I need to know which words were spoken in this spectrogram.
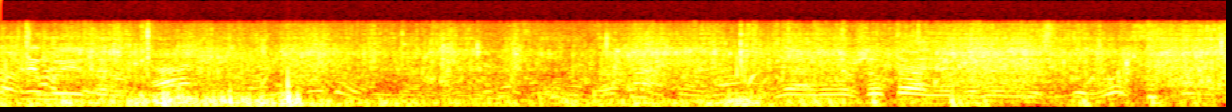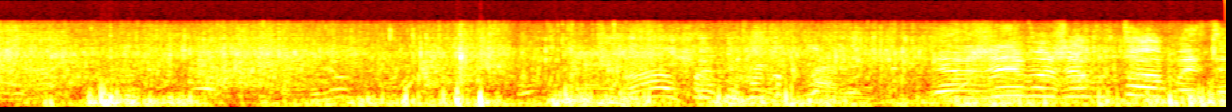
Підтримую за руку. Я думаю, що Таня буде їсти. Держи, може втопиться.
